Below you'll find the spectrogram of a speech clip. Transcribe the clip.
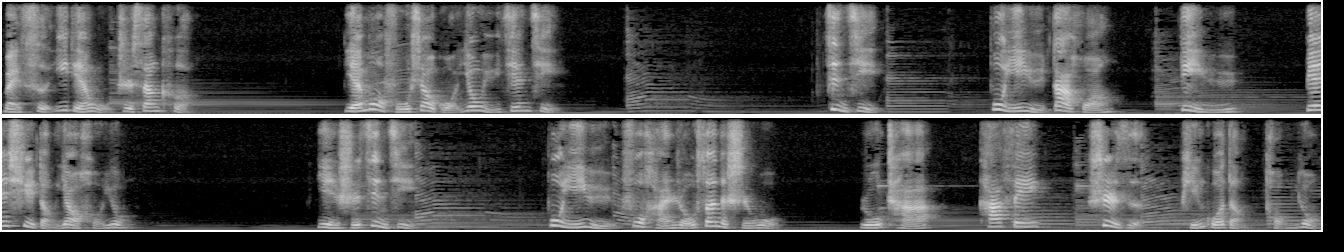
每次一点五至三克，研末服效果优于煎剂。禁忌：不宜与大黄、地榆、边絮等药合用。饮食禁忌：不宜与富含鞣酸的食物，如茶、咖啡、柿子、苹果等同用。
